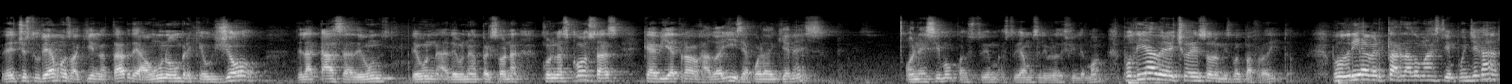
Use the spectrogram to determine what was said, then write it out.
De hecho, estudiamos aquí en la tarde a un hombre que huyó de la casa de, un, de, una, de una persona con las cosas que había trabajado allí. ¿Se acuerdan quién es? Onésimo, cuando estudiamos, el libro de Filemón. Podría haber hecho eso lo mismo Epafrodito. Podría haber tardado más tiempo en llegar.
